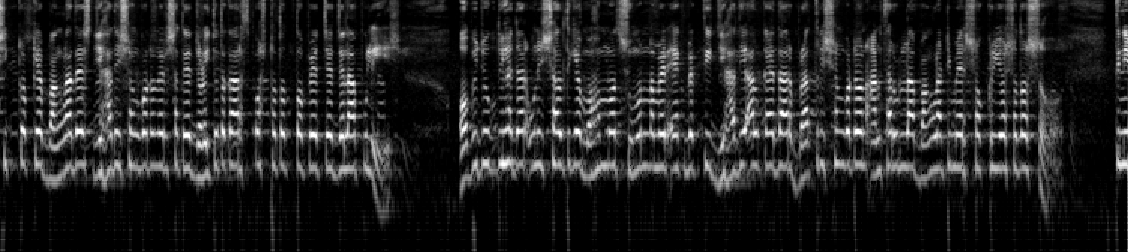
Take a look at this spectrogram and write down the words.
শিক্ষককে বাংলাদেশ জিহাদি সংগঠনের সাথে জড়িত থাকার স্পষ্ট তথ্য পেয়েছে জেলা পুলিশ। অভিযোগ দুই হাজার উনিশ সাল থেকে মোহাম্মদ সুমন নামের এক ব্যক্তি জিহাদি আল কায়দার ভ্রাতৃ সংগঠন আনসারুল্লাহ বাংলা টিমের সক্রিয় সদস্য। তিনি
